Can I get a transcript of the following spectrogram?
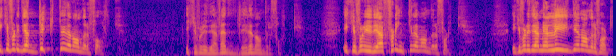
Ikke fordi de er dyktigere enn andre folk. Ikke fordi de er vennligere enn andre folk. Ikke fordi de er flinkere enn andre folk. Ikke fordi de er mer lydige enn andre folk.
